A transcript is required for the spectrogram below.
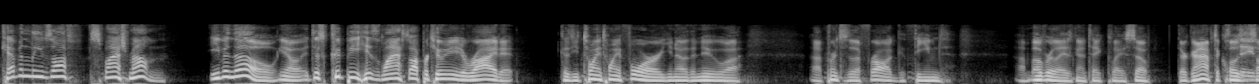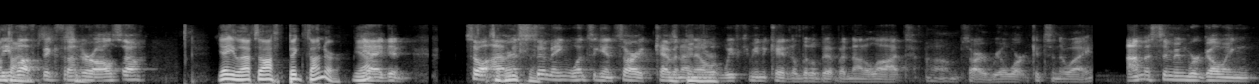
Kevin leaves off Splash Mountain, even though you know it, this could be his last opportunity to ride it, because in 2024, you know, the new uh, uh, Princess of the Frog themed um, overlay is going to take place. So they're going to have to close did it sometime. Did he leave off Big Thunder so. also? Yeah, he left off Big Thunder. Yeah, yeah, I did. So That's I'm assuming, once again, sorry, Kevin, I know here. we've communicated a little bit, but not a lot. Um, sorry, real work gets in the way. I'm assuming we're going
